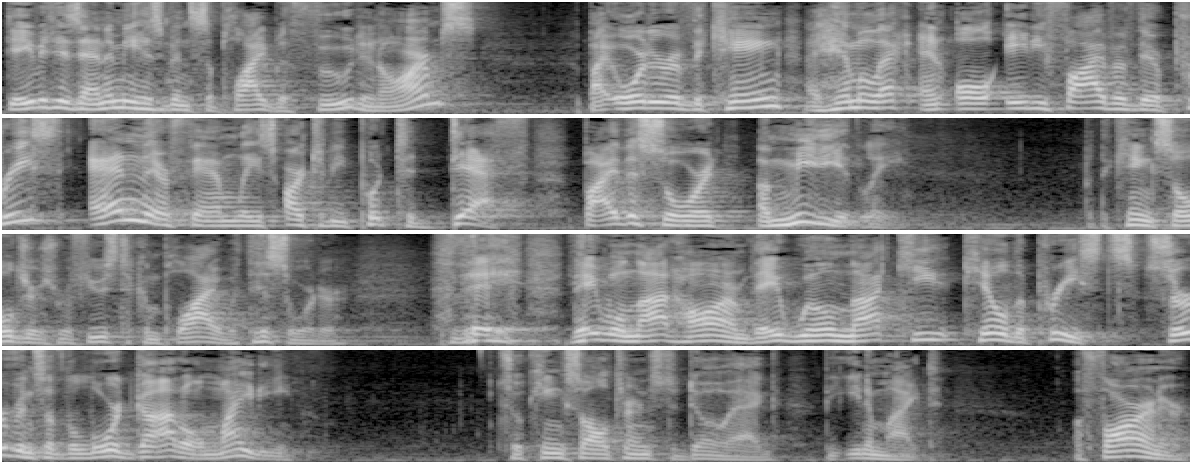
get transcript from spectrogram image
David, his enemy, has been supplied with food and arms. By order of the king, Ahimelech and all 85 of their priests and their families are to be put to death by the sword immediately. But the king's soldiers refuse to comply with this order. They, they will not harm, they will not kill the priests, servants of the Lord God Almighty. So King Saul turns to Doeg, the Edomite, a foreigner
